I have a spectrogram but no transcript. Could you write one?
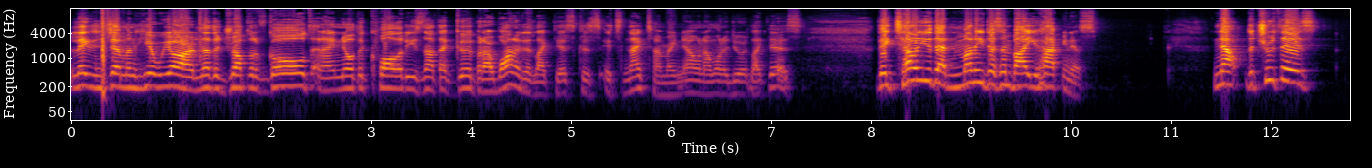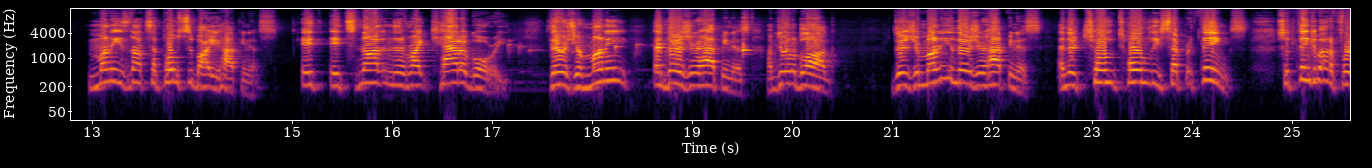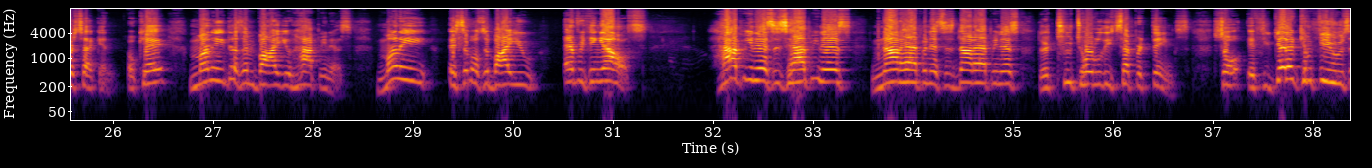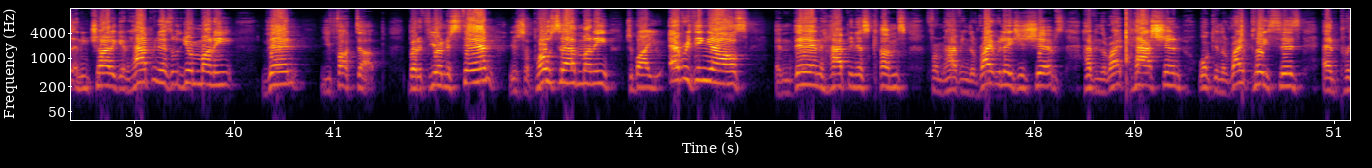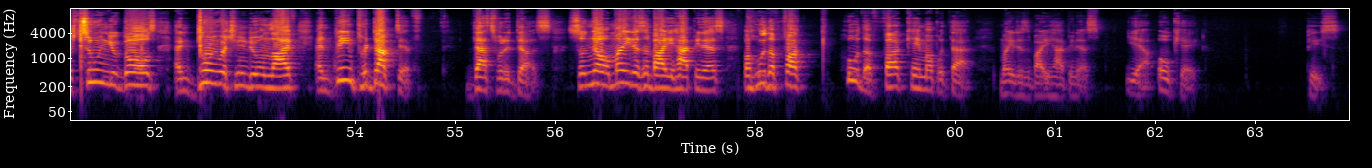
Ladies and gentlemen, here we are, another droplet of gold, and I know the quality is not that good, but I wanted it like this because it's nighttime right now and I want to do it like this. They tell you that money doesn't buy you happiness. Now, the truth is, money is not supposed to buy you happiness. It, it's not in the right category. There's your money and there's your happiness. I'm doing a blog. There's your money and there's your happiness. And they're to- totally separate things. So think about it for a second, okay? Money doesn't buy you happiness. Money is supposed to buy you everything else. Happiness is happiness, not happiness is not happiness. They're two totally separate things. So if you get it confused and you try to get happiness with your money, then you fucked up. But if you understand, you're supposed to have money to buy you everything else, and then happiness comes from having the right relationships, having the right passion, working the right places, and pursuing your goals and doing what you need to do in life and being productive. That's what it does. So no, money doesn't buy you happiness, but who the fuck who the fuck came up with that? Money doesn't buy you happiness. Yeah, okay. Peace.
